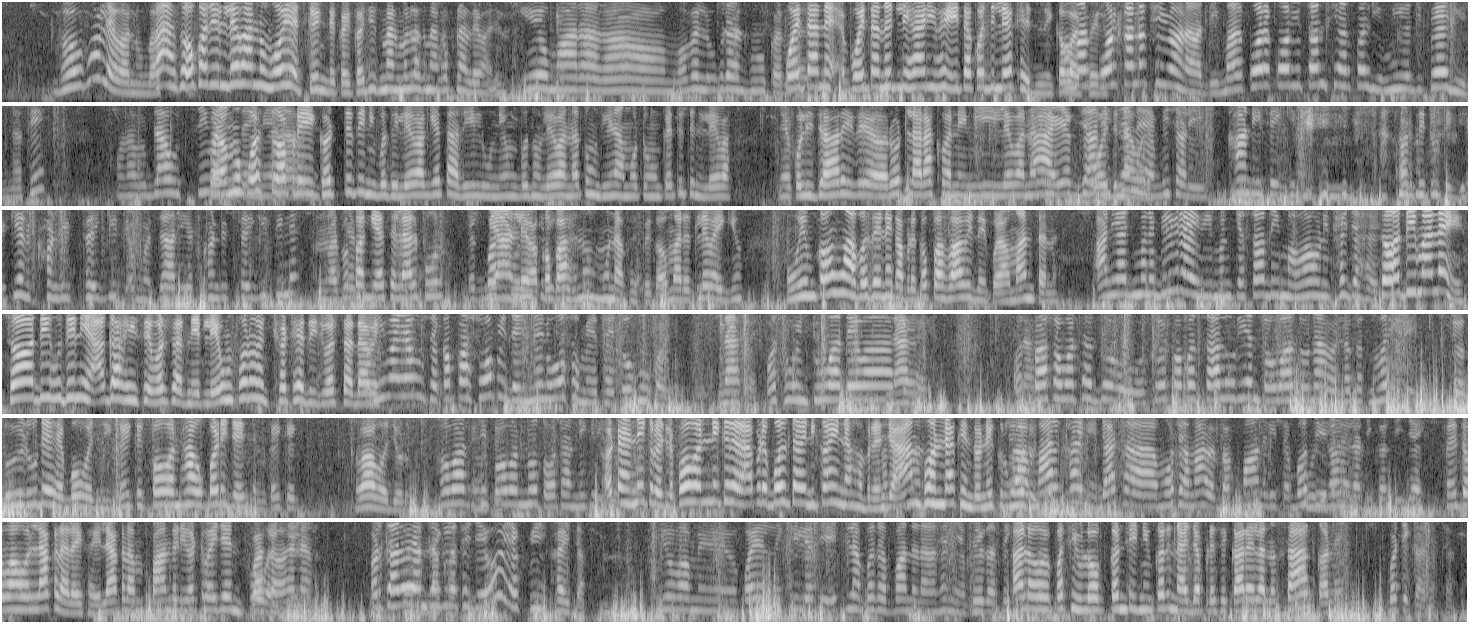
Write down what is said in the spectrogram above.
હવે શું લેવાનું બા હા છોકરીઓને લેવાનું હોય જ કંઈક ને કંઈક. હજી મારે મલકના કપડાં લેવાની એ મારા રામ હવે લુગડાને શું કરું? પોતાને પોતાને એટલી હાડી હોય એ તો કોઈ લેખે જ નહીં કબાટ પડે પોલકા નથી વાણા હજી મારે કોરે કોરી ત્રણ ચાર પડ્યું. મેં હજી પહેરી જ નથી. પણ હવે બ્લાઉઝ પણ અમુક વસ્તુ આપણે ઘટતી હતી ને બધી લેવા ગયા રીલું ને એવું બધું લેવા નતું ઝીણા મોટું હું કહેતી હતી ને લેવા. ને કોલી જારી રોટલા રાખવાની ને ઈ હા એક જાતિ છે ને બિચારી ખાંડી થઈ ગઈ હતી. અડધી તૂટી ગઈ. કે ખંડિત થઈ ગઈ હતી? અમાર જારી એક ખંડિત થઈ ગઈ હતી ને. મારા પપ્પા ગયા છે લાલપુર એક બિયાણ લેવા કપાસનું મુનાભાઈ ભેગા અમારે જ લેવાઈ ગયું. હું એમ કહું આ બધાને કે આપણે કપાસ વાવી દઈએ પણ આ માનતા નથી. આની આજ મને બીવરાવી મને કે સદીમાં વાવણી થઈ જશે સદીમાં નહીં સદી સુધીની આગાહી છે વરસાદની એટલે એવું થોડું છઠે દી જ વરસાદ આવે. એમાં એવું છે કપાસ સોંપી દઈ ને ઓછો મેં થાય તો શું કરું? ના થાય. પછી હું ટુવા દેવા ના થાય. પછી પાછો વરસાદ જો પછી ચાલુ રહે ને તો વાંધો ના આવે નકર મરી જાય. જો ધૂળ ઉડે છે બહુ જ નહીં. કંઈક કંઈક પવન હાવ પડી જાય છે ને કંઈક કંઈક વાવાઝોડું. સવારથી પવન નહોતો અટાણ નીકળી અટાણ નીકળ્યો એટલે પવન નીકળે આપણે બોલતા હોય ને કઈ ના સાંભળે. જો આમ ફોન રાખીને તો નીકળું મોટું માલ ને ડાઠા મોઢામાં આવે પાંદડી તો બધી રણેરાટી કરતી જાય. તો વાવો લાકડા રાખાય લાકડામાં પાંદડી અટવાઈ જાય ને પાછા હે ને. અડધા રોયા ઢગલો થઈ જાય એક પી ખાઈતા જો. અમે પાયલની ખીલેથી એટલા બધા પાંદડા હે ને ભેગા થઈ હાલો હવે પછી વ્લોગ કન્ટિન્યુ કરીને આજે આપણે છે કારેલાનું શાક અને બટેકાનું શાક.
